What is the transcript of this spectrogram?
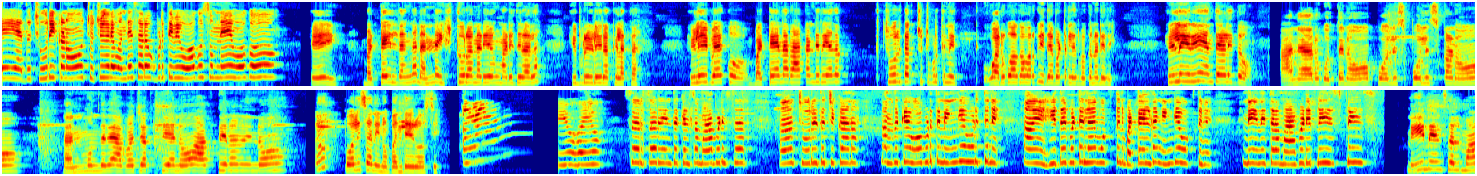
ಏ ಅದು ಚೂರಿ ಕಣೋ. ಚುಚ್ಚಿದ್ರೆ ಒಂದೇ ಸಾರಿ ಹೋಗ್ಬಿಡ್ತೀವಿ. ಹೋಗು ಸುಮ್ಮನೆ ಹೋಗು. ಏಯ್ ಬಟ್ಟೆ ಇಲ್ದಂಗ ನನ್ನ ಇಷ್ಟು ದೂರ ನಡೆಯೋಂಗೆ ಮಾಡಿದಿರಲ್ಲ ಇಬ್ರು ಇಳಿರೋಕ್ಕಿಲ್ಲಕ್ಕ ಇಳಿಬೇಕು. ಬಟ್ಟೆ ಏನಾರು ಹಾಕೊಂಡಿರಿ ಅಂದ್ರೆ ಚೂಲ್ ತಗ ಚುಟ್ಬಿಡ್ತೀನಿ ಹೊರಗೋಗೋವರೆಗೂ ಇದೇ ಬಟ್ಟೆ ಇರ್ಬೇಕು ನಡೀರಿ. ಇಳಿರಿ ಅಂತ ಹೇಳಿದ್ದು. ನಾನು ಯಾರು ಗೊತ್ತೇನೋ? ಪೊಲೀಸ್ ಪೊಲೀಸ್ ಕಣೋ. ನನ್ನ ಮುಂದೆನೆ ಅವಜಾಗ್ತೀಯನೋ ಆಗ್ತೀನೋ ನೀನು? ಪೊಲೀಸ ನೀನು ಬಂದೇ ರೋಸಿ ಅಯ್ಯೋ ಅಯ್ಯೋ ಸರ್ ಸರ್ ಇಂಥ ಕೆಲಸ ಮಾಡ್ಬಿಡಿ ಸರ್. ಆ, ಚೂರಿದು ಚಿಕ್ಕಣ. ನಮ್ದಕ್ಕೆ ಹೋಗ್ಬಿಡ್ತೀನಿ ಹಿಂಗೆ ಹೋಗ್ತೀನಿ. ಆ, ಇದೆ ಬಟ್ಟೆಲ್ಲ ಹೋಗ್ತೀನಿ ಬಟ್ಟೆ ಇಲ್ದಂಗೆ ಹಿಂಗೆ ಹೋಗ್ತೀನಿ. ನೀನು ಈ ಥರ ಮಾಡ್ಬಿಡಿ ಪ್ಲೀಸ್ ಪ್ಲೀಸ್ ನೀನೇನ್ ಸಲ್ಮಾ?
